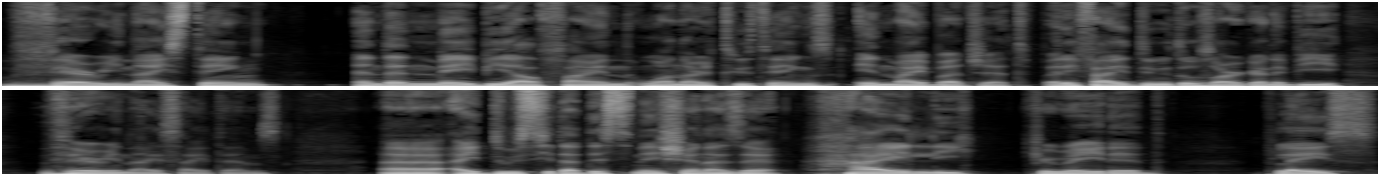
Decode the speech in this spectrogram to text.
very nice thing and then maybe I'll find one or two things in my budget. But if I do, those are going to be very nice items. Uh, I do see that destination as a highly curated place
